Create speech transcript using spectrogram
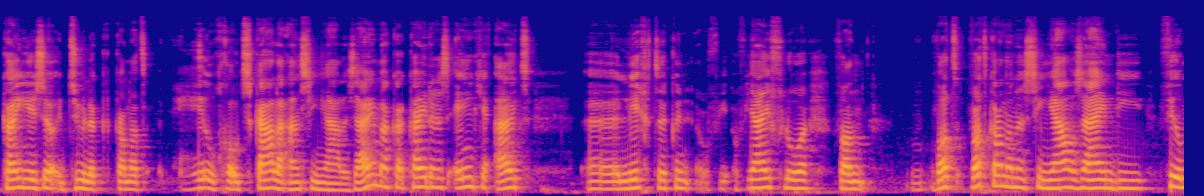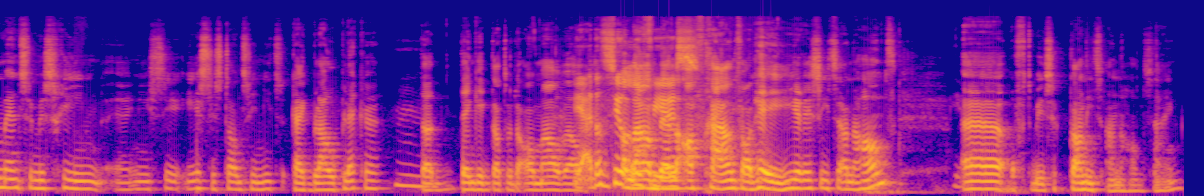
kan je zo, natuurlijk kan dat heel groot scala aan signalen zijn, maar kan, kan je er eens eentje uit uh, lichten, kun, of, of jij Floor, van wat, wat kan dan een signaal zijn die veel mensen misschien in eerste, instantie niet... Kijk, blauwe plekken, hmm. dat denk ik dat we er allemaal wel ja, dat is heel alarmbellen afgaan van... hé, hey, hier is iets aan de hand. Uh, of tenminste, kan iets aan de hand zijn.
